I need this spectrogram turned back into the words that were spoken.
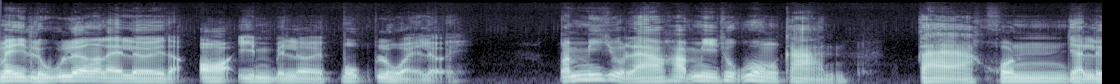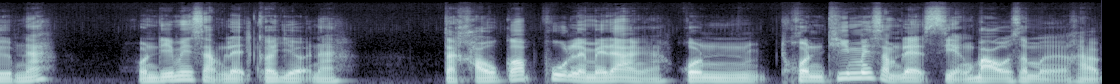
ไม่รู้เรื่องอะไรเลยแต่ออินไปเลย ปุ๊บรวยเลย มันมีอยู่แล้วครับ มีทุกวงการ แต่คนอย่าลืมนะ คนที่ไม่สำเร็จก็เยอะนะ แต่เขาก็พูดอะไรไม่ได้ไงคนคนที่ไม่สำเร็จเสียงเบาเสมอครับ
